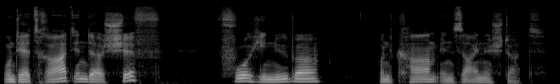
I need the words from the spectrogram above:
Und er trat in das Schiff, fuhr hinüber und kam in seine Stadt.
